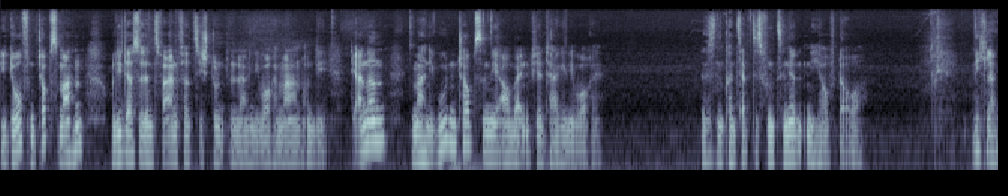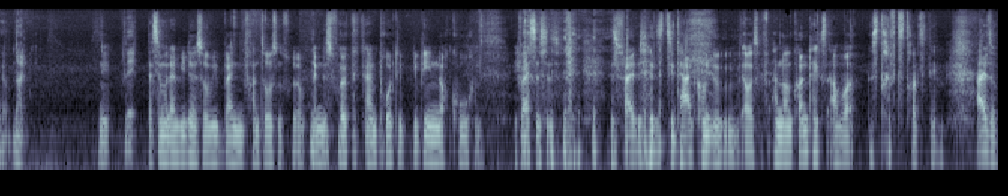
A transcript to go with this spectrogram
die doofen Jobs machen und die darfst du dann 42 Stunden lang die Woche machen. Und die, die anderen, die machen die guten Jobs und die arbeiten vier Tage die Woche. Das ist ein Konzept, das funktioniert nicht auf Dauer. Nicht lange, nein. Nee. nee. Da sind wir dann wieder so wie bei den Franzosen früher. Wenn das Volk kein Brot gibt, gib ihnen noch Kuchen. Ich weiß, das ist das, das Zitat kommt aus einem anderen Kontext, aber es trifft es trotzdem. Also,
